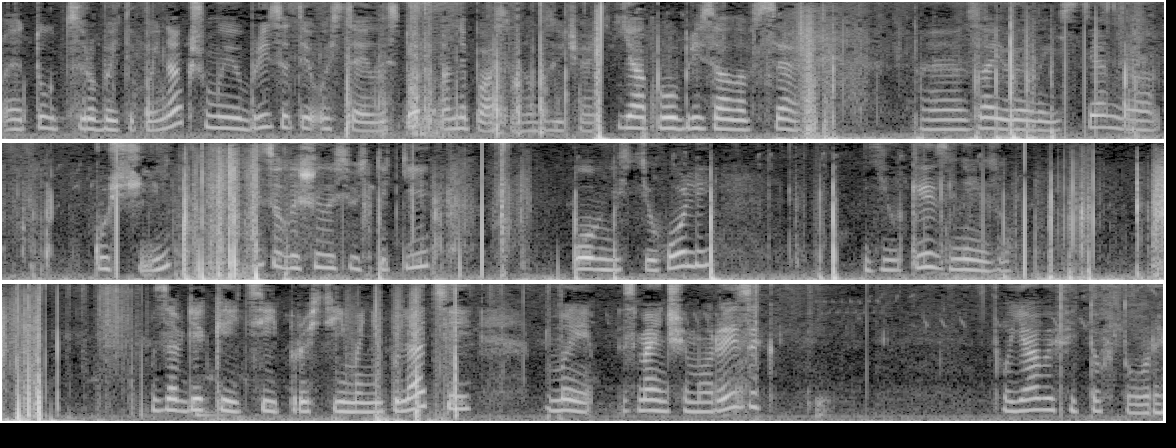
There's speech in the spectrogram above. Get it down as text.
е, тут зробити по-інакшому і обрізати ось цей листок, а не пасинок, звичайно. Я пообрізала все е, зайве листя на кущі. І залишились ось такі повністю голі гілки знизу. Завдяки цій простій маніпуляції ми зменшимо ризик появи фітофтори.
